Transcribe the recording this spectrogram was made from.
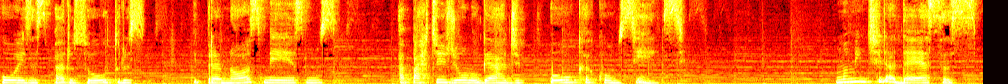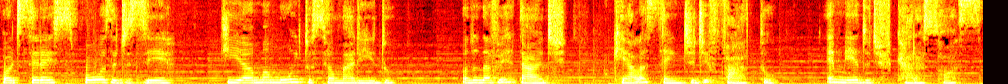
coisas para os outros e para nós mesmos a partir de um lugar de pouca consciência. Uma mentira dessas pode ser a esposa dizer que ama muito seu marido, quando na verdade o que ela sente de fato é medo de ficar a sós.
